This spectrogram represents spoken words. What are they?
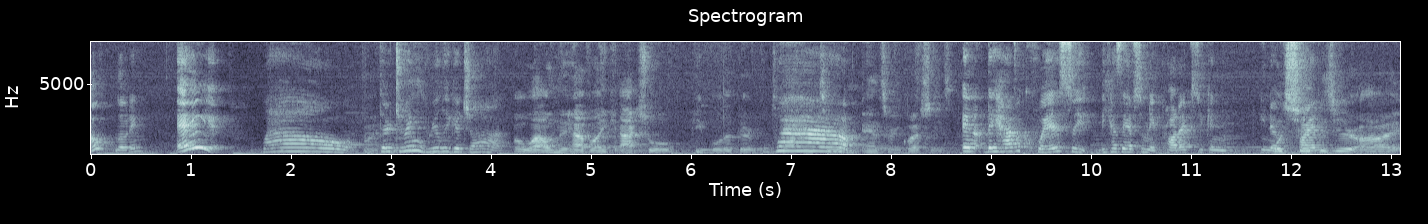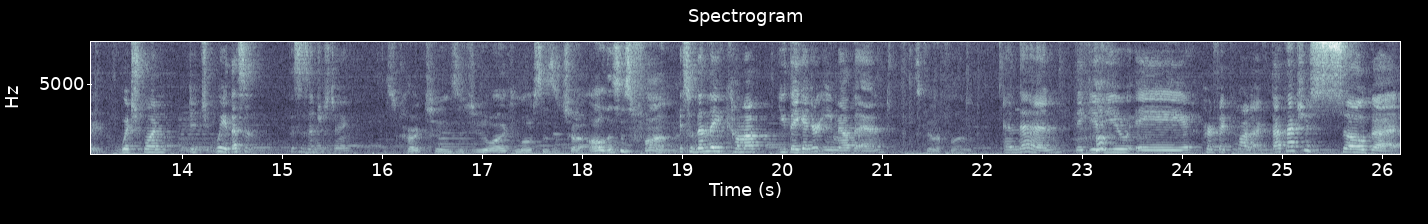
Oh, loading. Hey! Wow, they're doing a really good job. Oh wow, and they have like actual people that they're Wow. talking to and answering questions. And they have a quiz, so you, because they have so many products, you can, you know, what shape is your eye? which one did you. Wait, that's a, this is interesting. What cartoons did you like most as a child? Oh, this is fun. So then they come up, you, they get your email at the end, It's kind of fun. and then they give you a perfect product. That's actually so good.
